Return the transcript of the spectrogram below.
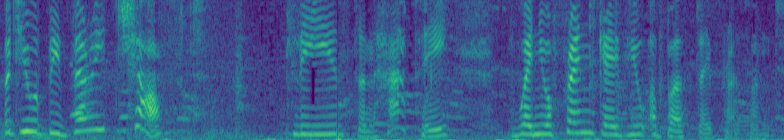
But you would be very chuffed, pleased, and happy when your friend gave you a birthday present.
